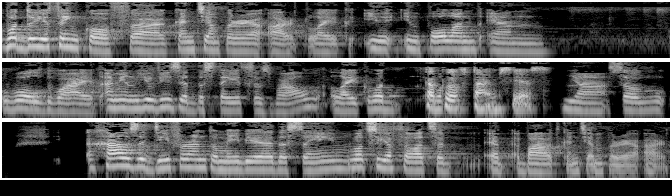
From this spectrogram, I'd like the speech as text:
what do you think of uh, contemporary art like in, in, poland and worldwide. I mean you visit the states as well like what couple what, of times yes. Yeah so how is it different or maybe the same? What's your thoughts ab- about contemporary art?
